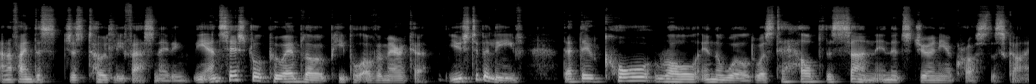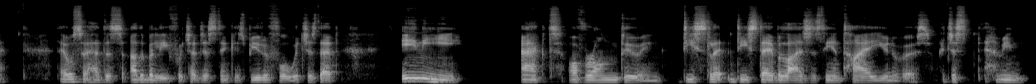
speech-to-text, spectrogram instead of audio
and I find this just totally fascinating. The ancestral Pueblo people of America used to believe that their core role in the world was to help the sun in its journey across the sky. They also had this other belief, which I just think is beautiful, which is that any act of wrongdoing destabilizes the entire universe. I just, I mean,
